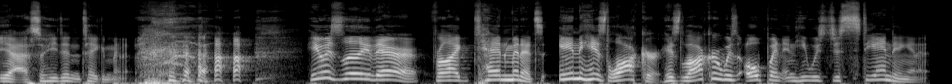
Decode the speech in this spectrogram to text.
Yeah, so he didn't take a minute. he was literally there for like 10 minutes in his locker. His locker was open and he was just standing in it.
